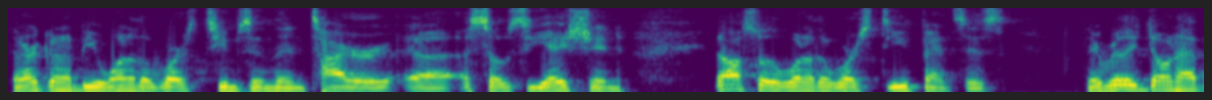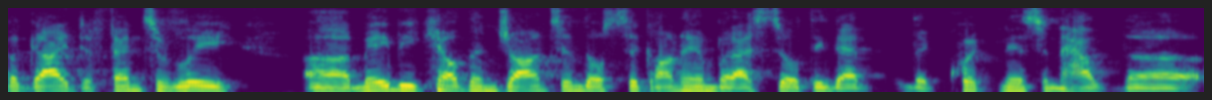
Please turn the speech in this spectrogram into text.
they're going to be one of the worst teams in the entire uh, association, and also one of the worst defenses. They really don't have a guy defensively. Uh, maybe Keldon Johnson, they'll stick on him, but I still think that the quickness and how the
